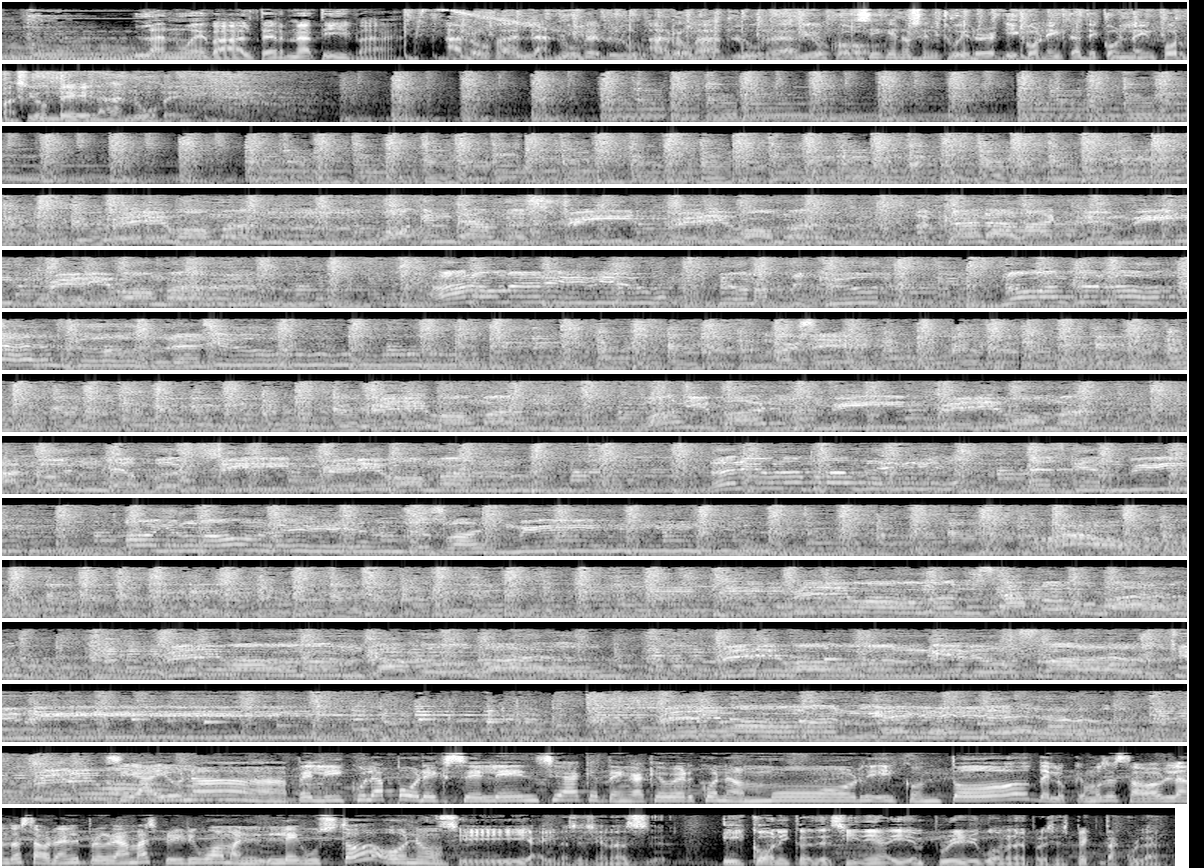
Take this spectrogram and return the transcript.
La nueva alternativa. Arroba la nube blue. Arroba blue radio. Síguenos en Twitter y conéctate con la información de la nube. Si hay una película por excelencia que tenga que ver con amor y con todo de lo que hemos estado hablando hasta ahora en el programa, Pretty Woman, ¿le gustó o no? Sí, hay unas escenas icónicas del cine ahí en Pretty Woman, me parece espectacular.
